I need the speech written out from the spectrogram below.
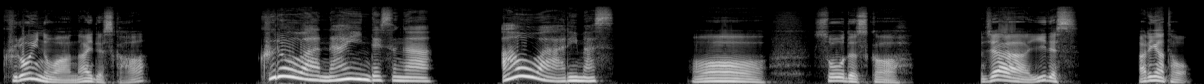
黒いのはないですか？黒はないんですが、青はあります。ああ、そうですか。じゃあいいです。ありがとう。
